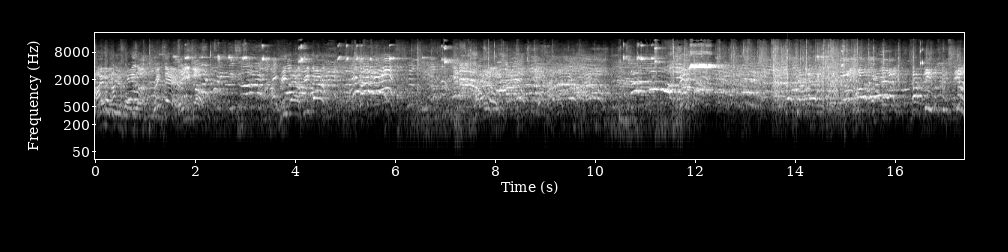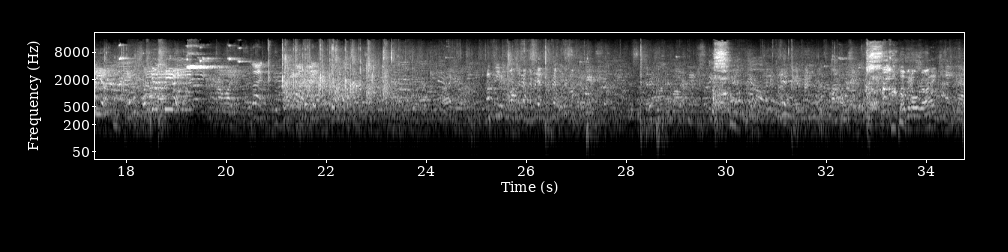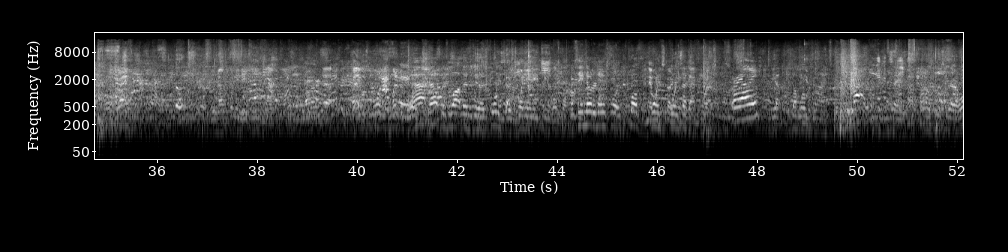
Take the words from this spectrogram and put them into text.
See Notre Dame for 12 points, 40 seconds. Really? Yep, double overtime. Wow. That was cool to see that I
